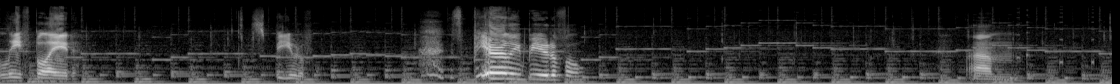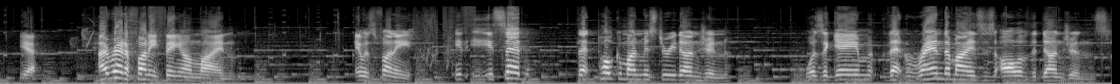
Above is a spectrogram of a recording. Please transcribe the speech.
Leaf Blade. It's beautiful. It's purely beautiful. Um, yeah. I read a funny thing online. It was funny. It, it said that Pokemon Mystery Dungeon was a game that randomizes all of the dungeons.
